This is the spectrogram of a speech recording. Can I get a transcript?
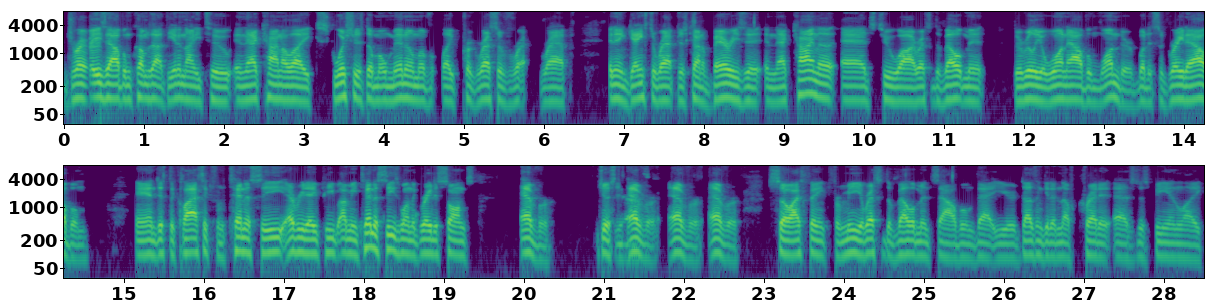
Dre's album comes out at the end of 92 and that kind of like squishes the momentum of like progressive rap and then gangster rap just kind of buries it and that kind of adds to why Arrested Development they're really a one album wonder, but it's a great album. And just the classics from Tennessee, Everyday People. I mean, Tennessee is one of the greatest songs ever, just yes. ever, ever, ever. So I think for me, Arrested Development's album that year doesn't get enough credit as just being like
